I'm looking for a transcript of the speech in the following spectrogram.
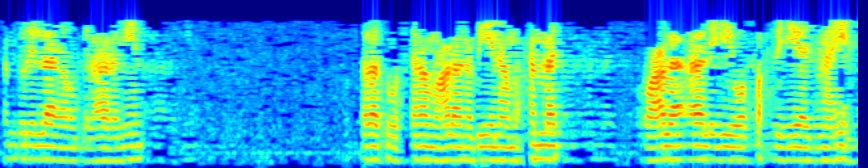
الحمد لله رب العالمين والصلاة والسلام على نبينا محمد وعلى آله وصحبه أجمعين.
